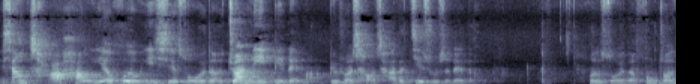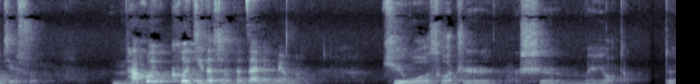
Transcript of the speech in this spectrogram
像茶行业会有一些所谓的专利壁垒嘛？比如说炒茶的技术之类的，或者所谓的封装技术。它会有科技的成分在里面吗？据我所知是没有的。对，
